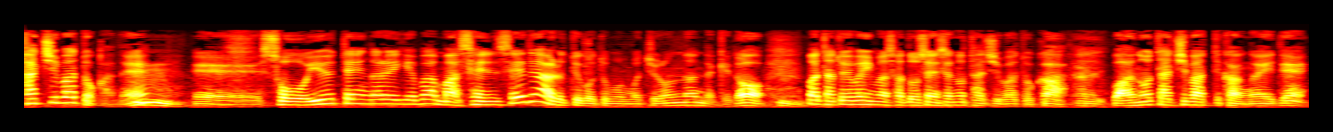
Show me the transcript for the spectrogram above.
立場とかね、うん。えーそういう点からいけば、まあ、先生であるということももちろんなんだけど、まあ、例えば今佐藤先生の立場とか、はい。和の立場って考えて、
